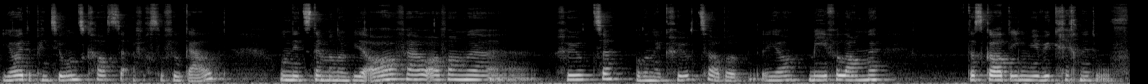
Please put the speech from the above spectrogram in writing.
ja, in der Pensionskasse einfach so viel Geld. Und jetzt, wenn wir noch bei der AHV anfangen äh, kürzen, oder nicht kürzen, aber ja, mehr verlangen, das geht irgendwie wirklich nicht auf.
